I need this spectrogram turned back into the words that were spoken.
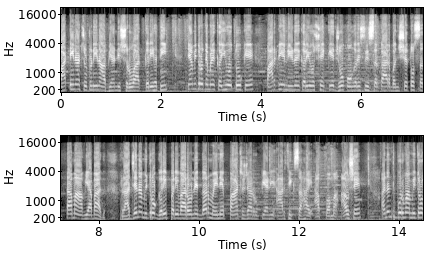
પાર્ટીના ચૂંટણીના અભિયાનની શરૂઆત કરી હતી. ત્યાં મિત્રો તેમણે કહ્યું હતું કે પાર્ટીએ નિર્ણય કર્યો છે કે જો કોંગ્રેસની સરકાર બનશે તો સત્તામાં આવ્યા બાદ રાજ્યના મિત્રો ગરીબ પરિવારોને દર મહિને પાંચ હજાર રૂપિયાની આર્થિક સહાય આપવામાં આવશે. અનંતપુરમાં મિત્રો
